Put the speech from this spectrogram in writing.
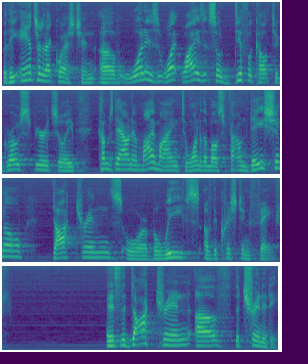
But the answer to that question of what is, what, why is it so difficult to grow spiritually comes down in my mind to one of the most foundational doctrines or beliefs of the Christian faith. And it's the doctrine of the Trinity.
